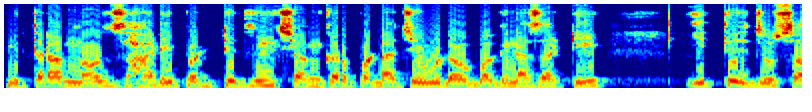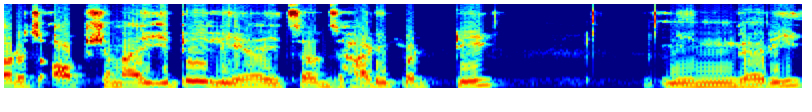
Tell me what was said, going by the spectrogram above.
मित्रांनो झाडीपट्टीतील शंकरपटाचे व्हिडिओ बघण्यासाठी इथे जो सर्च ऑप्शन आहे इथे लिहायचं झाडीपट्टी मिनघरी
